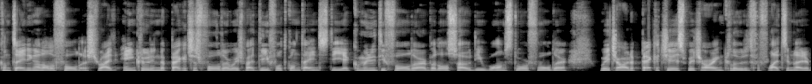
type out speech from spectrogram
containing a lot of folders, right? Including the packages folder, which by default contains the community folder, but also the one store folder, which are the packages which are included for Flight Simulator.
